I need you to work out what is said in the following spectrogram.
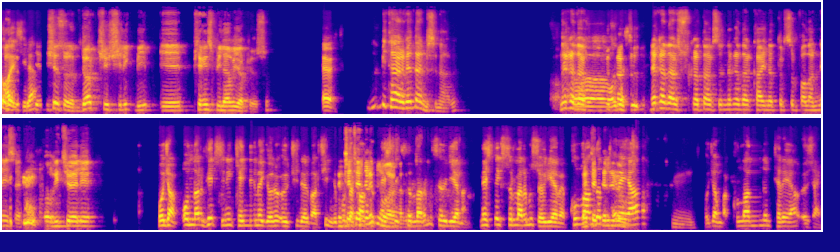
Dolayısıyla Abi, bir şey söyleyeyim. Dört kişilik bir e, pirinç pilavı yapıyorsun. evet. Bir tarif eder misin abi? Ne kadar Aa, su katarsın, ne kadar su katarsın, ne kadar kaynatırsın falan neyse. O ritüeli Hocam onların hepsinin kendime göre ölçüleri var. Şimdi burada kalkıp var meslek abi? sırlarımı söyleyemem. Meslek sırlarımı söyleyemem. Kullandığım var? tereyağı, Hmm. hocam bak kullandığım tereyağı özel.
